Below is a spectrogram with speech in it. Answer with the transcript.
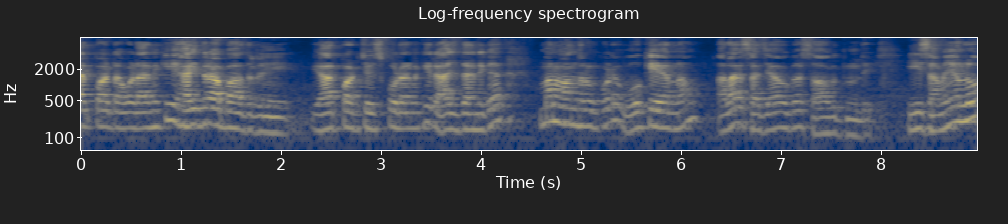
ఏర్పాటు అవ్వడానికి హైదరాబాద్ని ఏర్పాటు చేసుకోవడానికి రాజధానిగా మనం అందరం కూడా ఓకే అన్నాం. అలా సజావుగా సాగుతుంది. ఈ సమయంలో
